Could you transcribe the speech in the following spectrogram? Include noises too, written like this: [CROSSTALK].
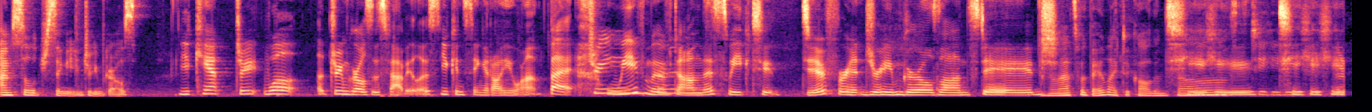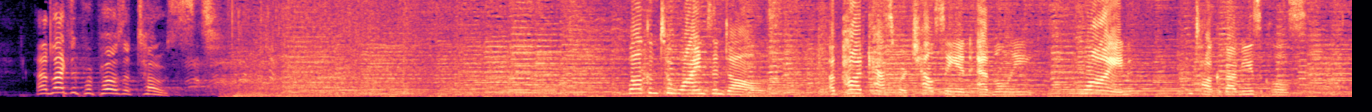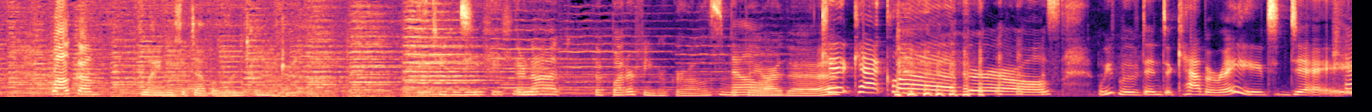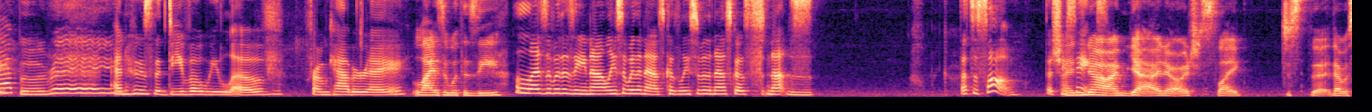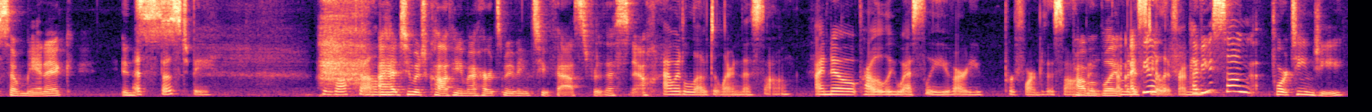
I'm still just singing Dreamgirls. You can't dream. Well, uh, Dreamgirls is fabulous. You can sing it all you want. But we've moved on this week to different Dreamgirls on stage. Well, that's what they like to call themselves. Tee-hee, tee-hee-hee. I'd like to propose a toast. Welcome to Wines and Dolls, a podcast where Chelsea and Emily wine and talk about musicals. Welcome. Wine is a double entendre. TBD. They're not the Butterfinger girls, No. but they are the. Kit Kat Club [LAUGHS] girls. We've moved into cabaret today. Cabaret. and who's the diva we love from cabaret? Liza with a Z. Liza with a Z, not Lisa with an S, because Lisa with an S goes not Z. Oh my god. That's a song that she I sings. know. I'm. Yeah, I know. It's just like, just the, that was so manic. And It's supposed to be. You're welcome. I had too much coffee. My heart's moving too fast for this now. I would love to learn this song. I know probably Wesley, you've already performed this song. Probably. I'm going I to feel- steal it from you. Have you sung 14G?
